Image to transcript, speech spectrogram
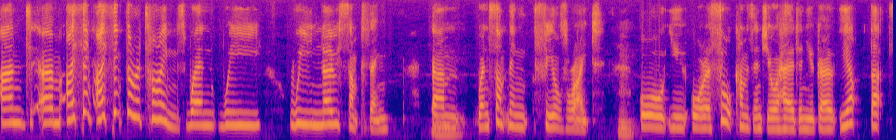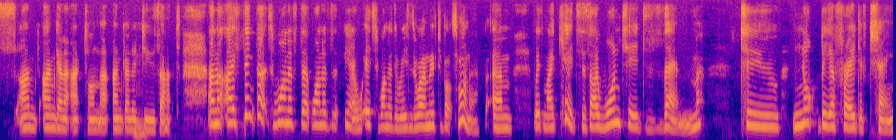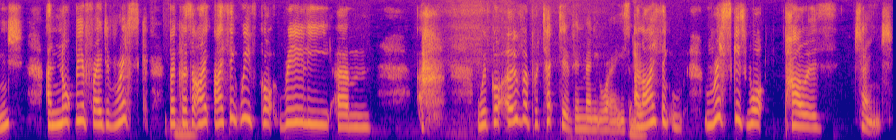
and um, I think I think there are times when we we know something, um, mm. when something feels right, mm. or you or a thought comes into your head and you go, "Yep, that's I'm I'm going to act on that. I'm going to mm. do that," and I think that's one of the one of the you know it's one of the reasons why I moved to Botswana um, with my kids is I wanted them to not be afraid of change and not be afraid of risk because mm. I, I think we've got really um, we've got overprotective in many ways yeah. and I think risk is what powers change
